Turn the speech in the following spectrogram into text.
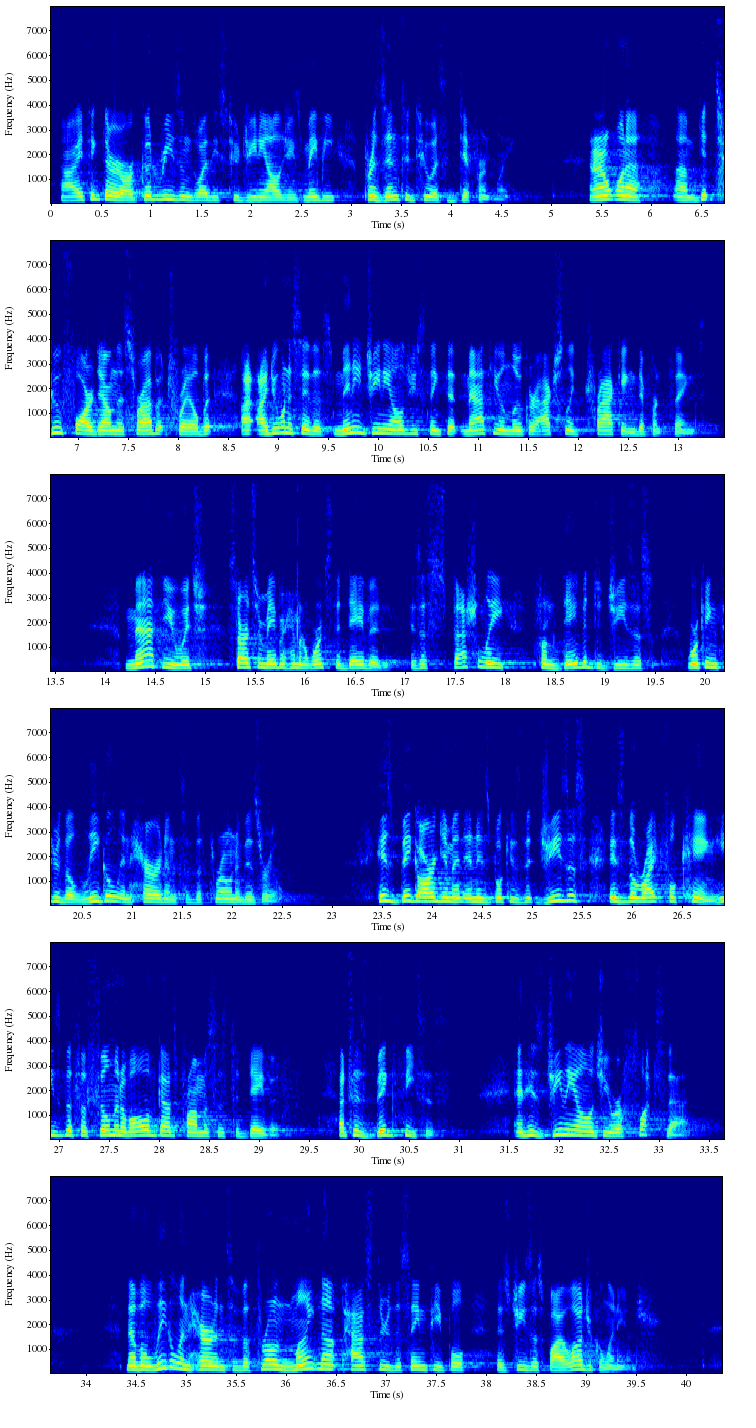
Now, I think there are good reasons why these two genealogies may be presented to us differently. And I don't want to um, get too far down this rabbit trail, but I, I do want to say this. Many genealogies think that Matthew and Luke are actually tracking different things. Matthew, which starts from Abraham and works to David, is especially from David to Jesus, working through the legal inheritance of the throne of Israel. His big argument in his book is that Jesus is the rightful king. He's the fulfillment of all of God's promises to David. That's his big thesis. And his genealogy reflects that. Now, the legal inheritance of the throne might not pass through the same people as Jesus' biological lineage.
